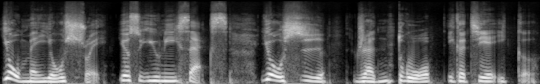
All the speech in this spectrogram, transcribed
又没有水，又是 unisex，又是人多，一个接一个，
